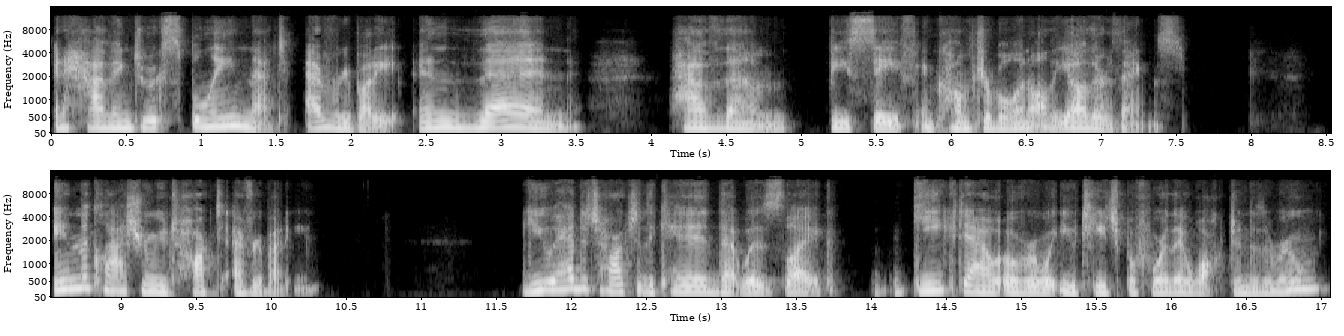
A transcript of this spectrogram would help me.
and having to explain that to everybody and then have them be safe and comfortable and all the other things. In the classroom, you talk to everybody. You had to talk to the kid that was like geeked out over what you teach before they walked into the room,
